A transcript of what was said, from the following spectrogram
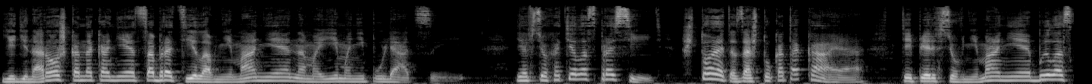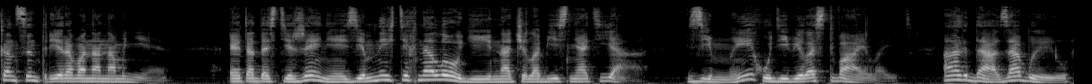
Единорожка, наконец, обратила внимание на мои манипуляции. Я все хотела спросить, что это за штука такая? Теперь все внимание было сконцентрировано на мне. Это достижение земных технологий, начал объяснять я. Земных удивилась Твайлайт. Ах да, забыл.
